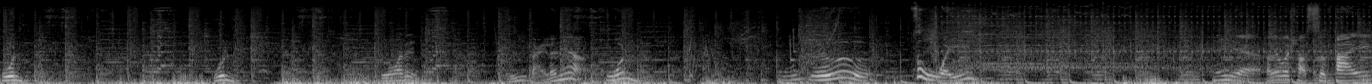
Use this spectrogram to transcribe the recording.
คูณคูณคูณลงมาสิเฮ้ยไหลแล้วเนี่ยคูณคูณเออสวย นี่อะเขาเรียกว่าช็อตเซอร์ไพรส์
